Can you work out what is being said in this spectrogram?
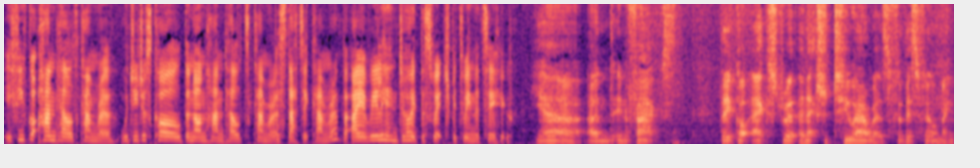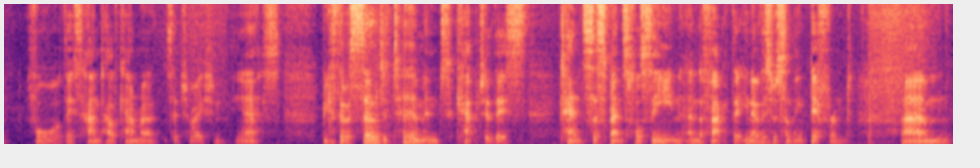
if you've got handheld camera, would you just call the non-handheld camera a static camera? But I really enjoyed the switch between the two. Yeah, and in fact, they've got extra an extra two hours for this filming for this handheld camera situation. Yes, because they were so determined to capture this tense, suspenseful scene and the fact that you know this was something different. Um,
